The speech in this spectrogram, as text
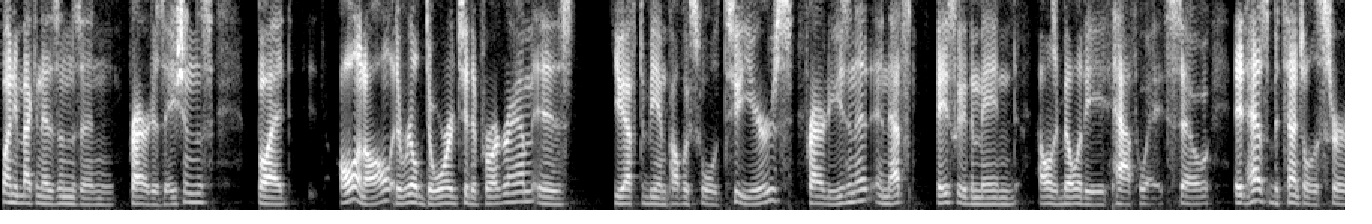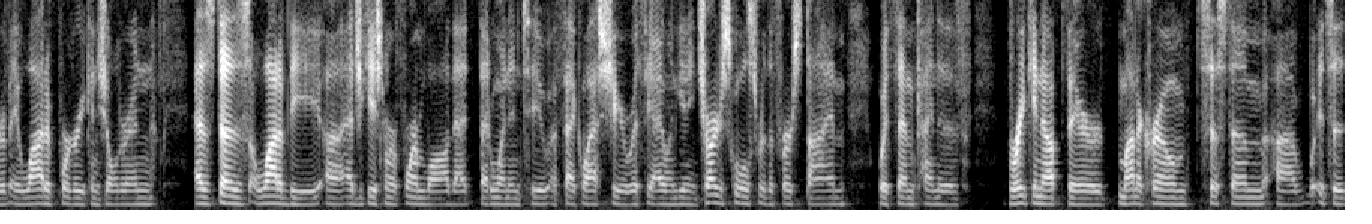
funding mechanisms and prioritizations. But all in all, the real door to the program is you have to be in public school two years prior to using it, and that's basically the main eligibility pathway. So it has the potential to serve a lot of Puerto Rican children as does a lot of the uh, education reform law that, that went into effect last year with the island getting charter schools for the first time, with them kind of breaking up their monochrome system. Uh, it's a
